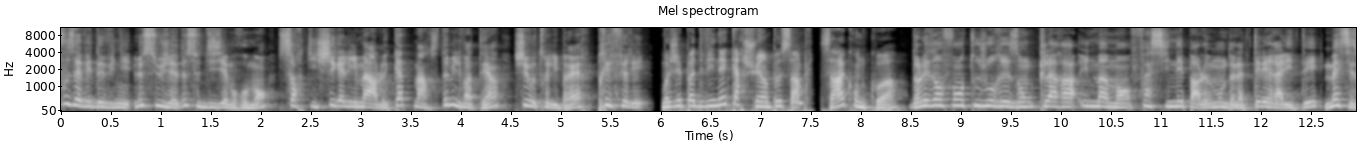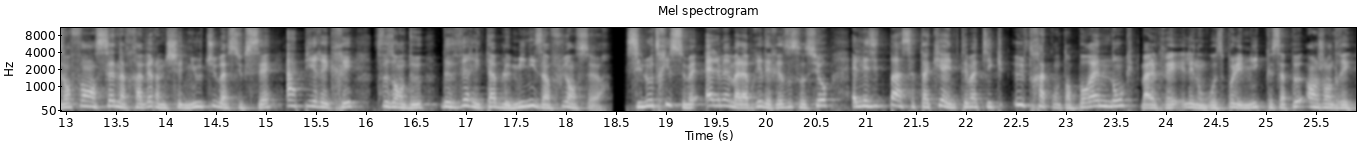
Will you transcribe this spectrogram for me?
vous avez deviné le sujet de ce dixième roman, sorti chez Gallimard le 4 mars 2021, chez votre libraire préféré. Moi j'ai pas deviné car je suis un peu simple. Ça raconte quoi? Dans Les enfants ont toujours raison, Clara, une maman fascinée par le monde de la télé-réalité, met ses enfants en scène à travers une chaîne YouTube à succès, Happy Récré, faisant d'eux de véritables mini-influenceurs. Si l'autrice se met elle-même à l'abri des réseaux sociaux, elle n'hésite pas à s'attaquer à une thématique ultra contemporaine donc, malgré les nombreuses polémiques que ça peut engendrer.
